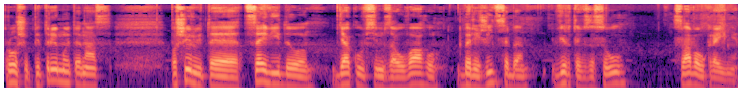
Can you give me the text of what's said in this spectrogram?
Прошу, підтримуйте нас, поширюйте це відео. Дякую всім за увагу. Бережіть себе, вірте в ЗСУ. Слава Україні!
